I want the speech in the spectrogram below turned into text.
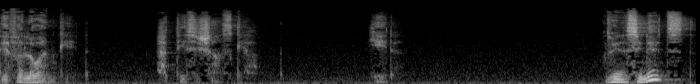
der verloren geht, hat diese Chance gehabt. Jeder. Und wenn er sie nützt,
